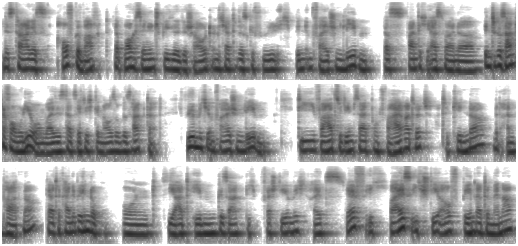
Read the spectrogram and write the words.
eines Tages aufgewacht, ich habe morgens in den Spiegel geschaut und ich hatte das Gefühl, ich bin im falschen Leben. Das fand ich erstmal eine interessante Formulierung, weil sie es tatsächlich genauso gesagt hat. Ich fühle mich im falschen Leben. Die war zu dem Zeitpunkt verheiratet, hatte Kinder mit einem Partner, der hatte keine Behinderung. Und sie hat eben gesagt, ich verstehe mich als Dev. Ich weiß, ich stehe auf behinderte Männer.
